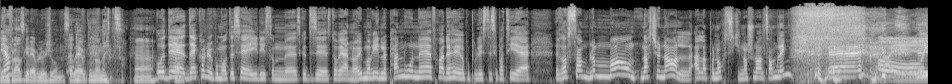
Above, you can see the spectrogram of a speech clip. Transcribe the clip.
Ja. den franske revolusjonen, så det er jo ikke noe nytt. Uh, Og det, ja. det kan du på en måte se i de som eh, skulle si, står igjen òg. Marine Le Pen hun er fra det høyrepopulistiske partiet Rassemblement National, eller på norsk Nasjonal Samling. Eh,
